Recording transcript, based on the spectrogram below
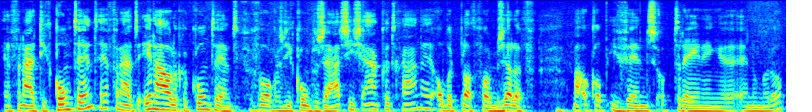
En vanuit die content, hè, vanuit de inhoudelijke content, vervolgens die conversaties aan kunt gaan. Hè, op het platform zelf, maar ook op events, op trainingen en noem maar op.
